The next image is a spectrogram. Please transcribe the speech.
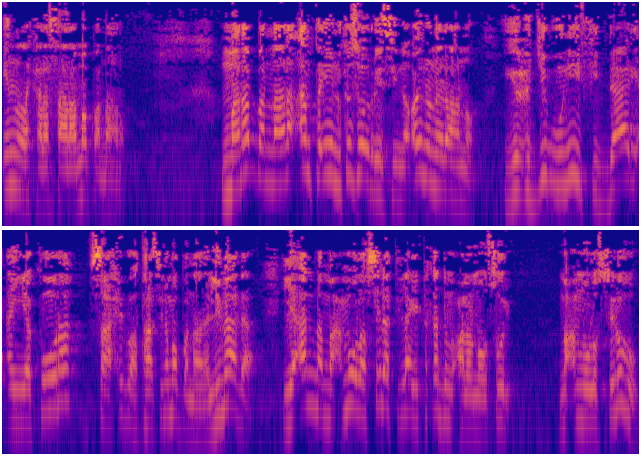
in la kala saaraa ma banaano mana banaano anta inaynu ka soo horreysiina oynu nidhaahno yucjibunii fi daari an yakuna saaxibuha taasina ma banaano limaada liana macmuula silati laa yataqadamu cala mawsuuli macmuul siluhu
